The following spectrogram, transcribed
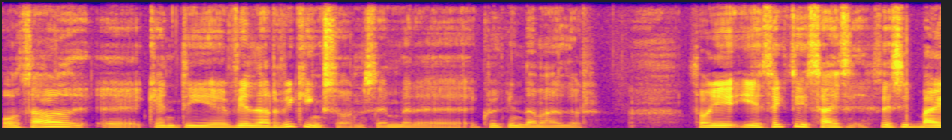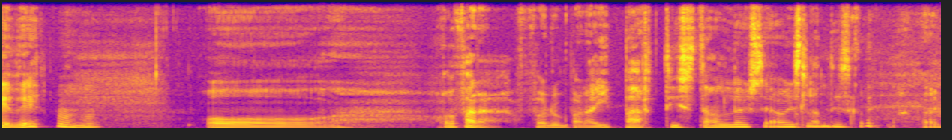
Og þá eh, kendi ég Viðar Vikingsson sem er eh, kvikmyndamæður. Þá ég, ég þekkti þessi bæði mm -hmm. og og fara, fórum bara í partístanlausi á Íslandi sko.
